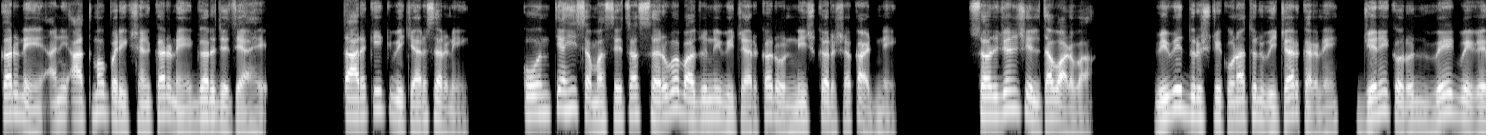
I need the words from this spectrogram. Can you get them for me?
करणे आणि आत्मपरीक्षण करणे गरजेचे आहे. तार्किक विचारसरणी. कोणत्याही समस्येचा सर्व बाजूंनी विचार करून निष्कर्ष काढणे. सर्जनशीलता वाढवा. विविध दृष्टिकोनातून विचार करणे जेणेकरून वेगवेगळे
